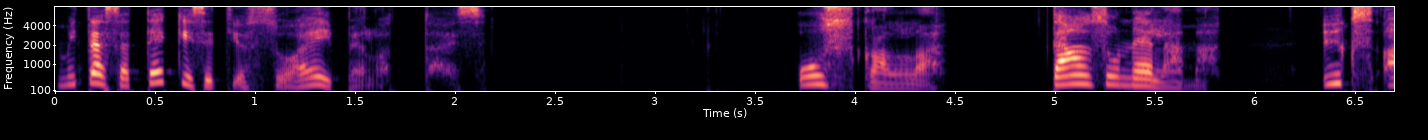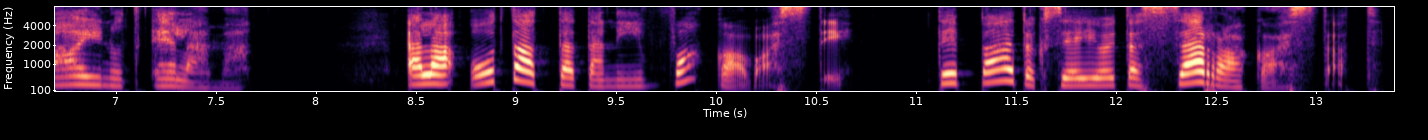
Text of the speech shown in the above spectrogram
mitä sä tekisit, jos sua ei pelottaisi? Uskalla. Tämä on sun elämä. Yksi ainut elämä. Älä ota tätä niin vakavasti. Tee päätöksiä, joita sä rakastat.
